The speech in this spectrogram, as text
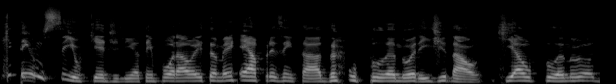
que tem um sei o que de linha temporal aí também, é apresentado o plano original, que é o plano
